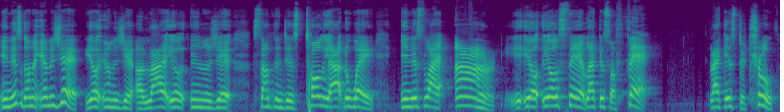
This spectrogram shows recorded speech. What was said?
and it's gonna interject. It'll interject a lie. It'll interject something just totally out the way, and it's like, uh, it'll it'll say it like it's a fact, like it's the truth,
